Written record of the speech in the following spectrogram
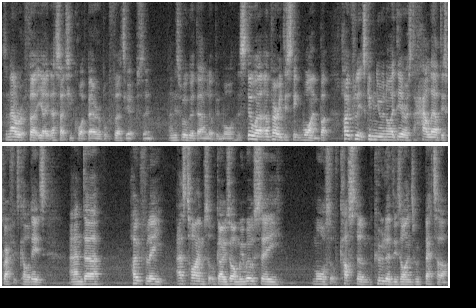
So now we're at 38, that's actually quite bearable, 38%. And this will go down a little bit more. It's still a, a very distinct whine, but hopefully it's given you an idea as to how loud this graphics card is and uh, hopefully as time sort of goes on we will see more sort of custom cooler designs with better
